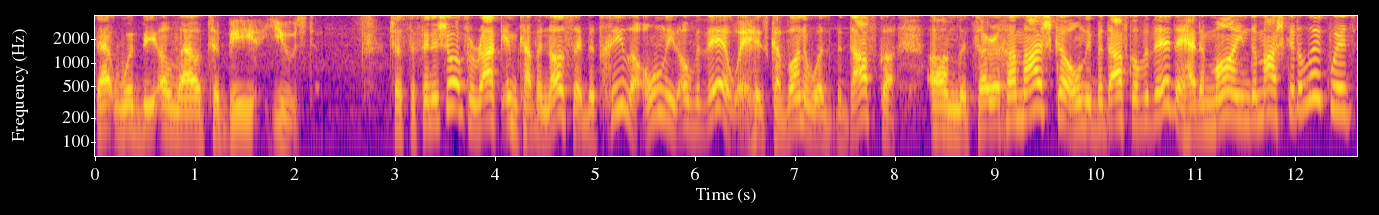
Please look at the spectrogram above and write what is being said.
That would be allowed to be used. Just to finish off, Rak im kavanose betchila only over there where his kavana was bedafka um, litzarich mashka only bedafka over there they had in mind the mashka the liquids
